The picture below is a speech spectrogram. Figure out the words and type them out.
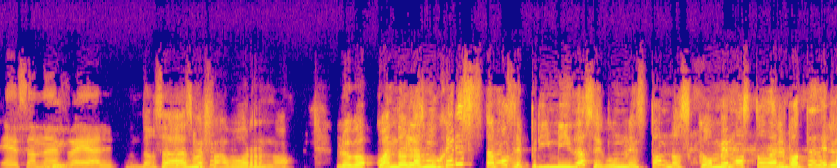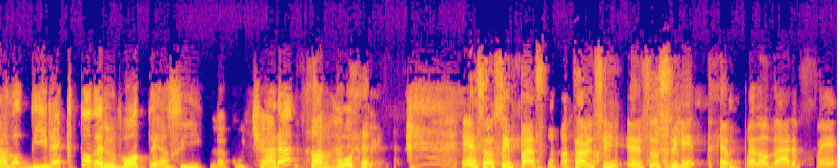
Eso no es real. O sea, hazme favor, ¿no? Luego, cuando las mujeres estamos deprimidas, según esto, nos comemos todo el bote de helado directo del bote, así, la cuchara al bote. Eso sí pasa, sí, eso sí, te puedo dar fe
